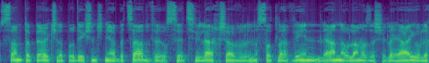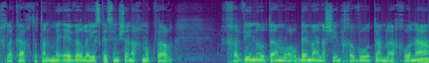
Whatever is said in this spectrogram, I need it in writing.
שם את הפרק של ה prediction שנייה בצד ועושה צלילה עכשיו לנסות להבין לאן העולם הזה של AI הולך לקחת אותנו מעבר ל-use שאנחנו כבר חווינו אותם, או הרבה מהאנשים חוו אותם לאחרונה.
